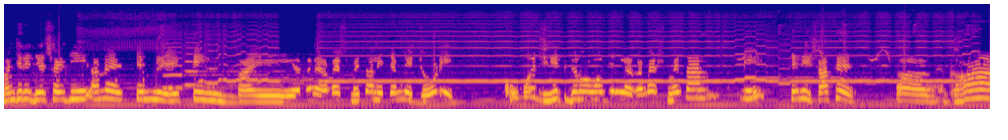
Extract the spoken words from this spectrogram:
મંજરી દેસાઈજી અને તેમની એક્ટિંગ ભાઈ અને રમેશ મહેતાની તેમની જોડી ખૂબ જ હિટ ગણવામાં આવતી એટલે રમેશ મહેતાની તેની સાથે ઘણા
